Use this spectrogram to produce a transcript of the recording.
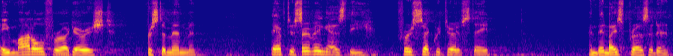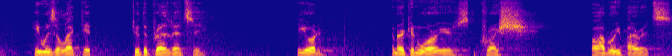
a model for our cherished First Amendment. After serving as the first Secretary of State and then Vice President, he was elected to the presidency. He ordered American warriors to crush Barbary pirates.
